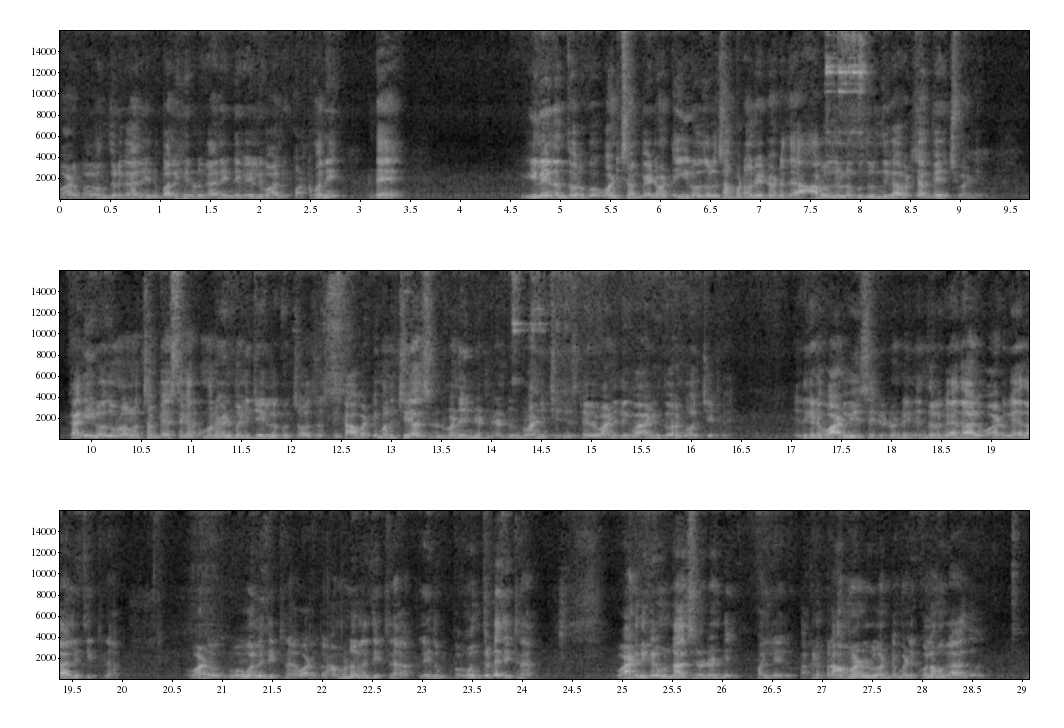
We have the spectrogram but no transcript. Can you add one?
వాడు బలవంతుడు కానివ్వండి బలహీనుడు కానివ్వండి వెళ్ళి వాళ్ళని కొట్టమని అంటే వీలైనంత వరకు వాడిని చంపేయడం అంటే ఈ రోజుల్లో చంపడం అనేటువంటిది ఆ రోజుల్లో కుదురుంది కాబట్టి చంపేయచ్చు వాడిని. కానీ ఈ రోజు మనం చంపేస్తే కనుక మనం వెళ్ళి మళ్ళీ జైల్లోకి వచ్చేవాల్సి వస్తుంది. కాబట్టి మనం చేయాల్సిన పని ఏంటంటే అటువంటి వాడిని చేసేటమే వాడి వాడికి దూరంగా వచ్చేటమే ఎందుకంటే వాడు వేసేటటువంటి నిందలు వేదాలు వాడు వేదాల్ని తిట్టినా వాడు గోవుల్ని తిట్టినా వాడు బ్రాహ్మణుల్ని తిట్టినా లేదు భగవంతుడే తిట్టినా వాడి దగ్గర ఉండాల్సినటువంటి పని లేదు. అక్కడ బ్రాహ్మణులు అంటే మళ్ళీ కులము కాదు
